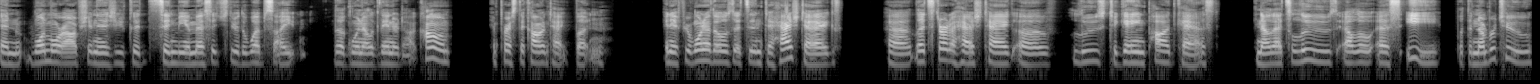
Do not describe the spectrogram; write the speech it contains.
And one more option is you could send me a message through the website, thegwenalexander.com, and press the contact button. And if you're one of those that's into hashtags, uh, let's start a hashtag of lose to gain podcast. Now that's lose, L O S E, with the number two,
